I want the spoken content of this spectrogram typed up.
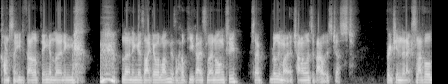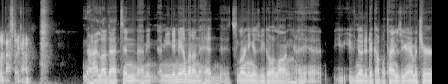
constantly developing and learning, learning as I go along, as I hope you guys learn along too. So really, my channel is about is just bridging the next level the best I can. No, I love that, and I mean, I mean, you nailed it on the head. It's learning as we go along. I, uh, you, have noted a couple times you're amateur.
